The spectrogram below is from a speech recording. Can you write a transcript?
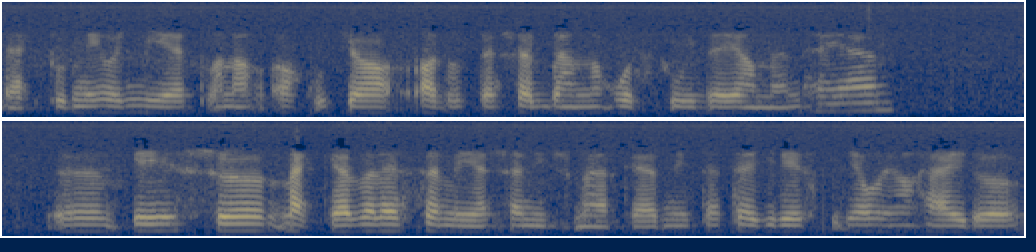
megtudni, hogy miért van a, a kutya adott esetben a hosszú ideje a menhelyen, és meg kell vele személyesen ismerkedni. Tehát egyrészt ugye olyan helyről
